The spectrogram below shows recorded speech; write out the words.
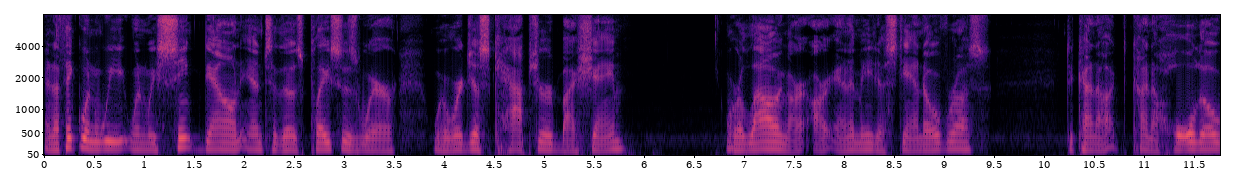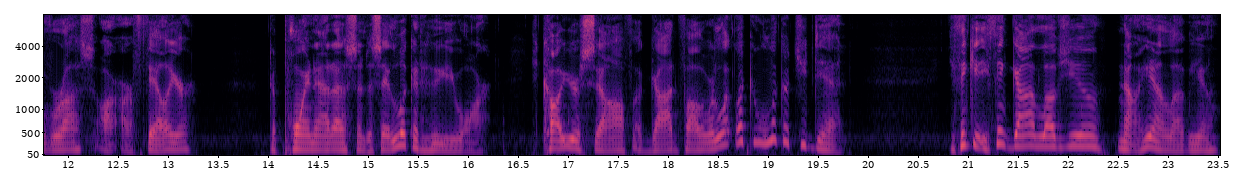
And I think when we when we sink down into those places where where we're just captured by shame, we're allowing our, our enemy to stand over us, to kind of kind of hold over us our, our failure, to point at us and to say, "Look at who you are. You call yourself a God follower. Look look look what you did. You think you think God loves you? No, He doesn't love you."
